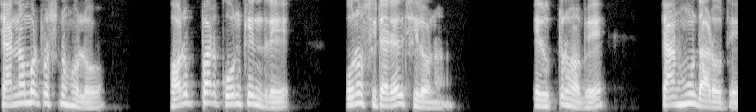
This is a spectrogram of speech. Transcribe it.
চার নম্বর প্রশ্ন হল, হরপ্পার কোন কেন্দ্রে কোনো সিটারেল ছিল না? এর উত্তর হবে চানহু দাড়োতে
